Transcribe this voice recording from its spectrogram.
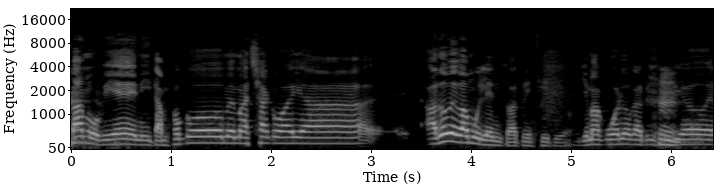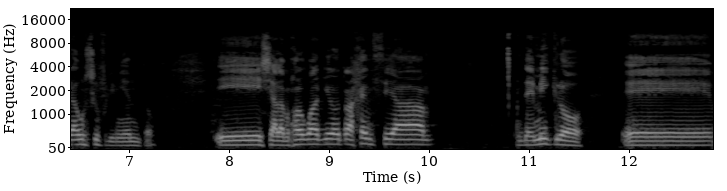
va muy bien y tampoco me machaco ahí a... Adobe va muy lento al principio. Yo me acuerdo que al principio era un sufrimiento. Y si a lo mejor cualquier otra agencia de micro eh,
